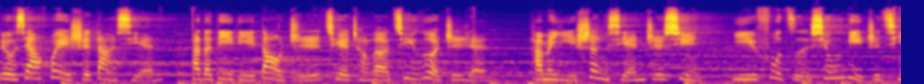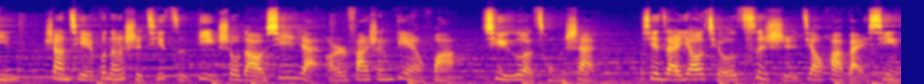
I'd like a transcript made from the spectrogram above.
柳下惠是大贤，他的弟弟道直却成了巨恶之人。他们以圣贤之训。”以父子兄弟之亲，尚且不能使其子弟受到熏染而发生变化，去恶从善。现在要求刺史教化百姓，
